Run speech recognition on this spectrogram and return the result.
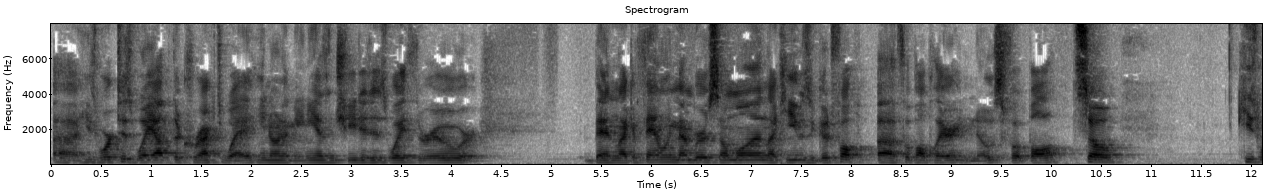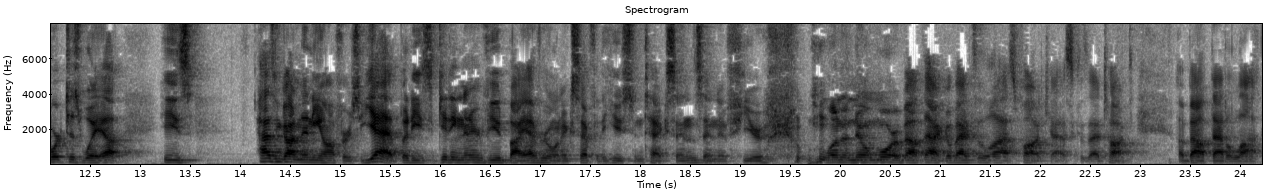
uh, he's worked his way up the correct way. You know what I mean? He hasn't cheated his way through or been like a family member of someone. Like he was a good fo- uh, football player. He knows football, so he's worked his way up. He's hasn't gotten any offers yet, but he's getting interviewed by everyone except for the Houston Texans. And if you want to know more about that, go back to the last podcast because I talked about that a lot.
